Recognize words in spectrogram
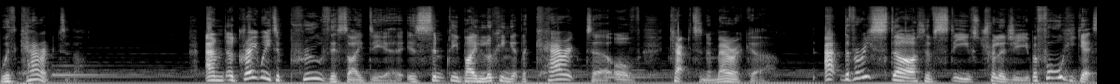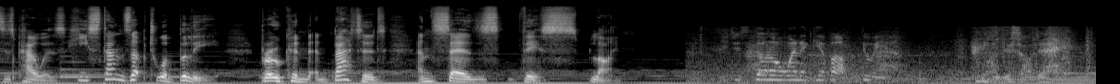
with character. And a great way to prove this idea is simply by looking at the character of Captain America. At the very start of Steve's trilogy, before he gets his powers, he stands up to a bully, broken and battered, and says this line. You just don't know when to give up, do you? I want this all day.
